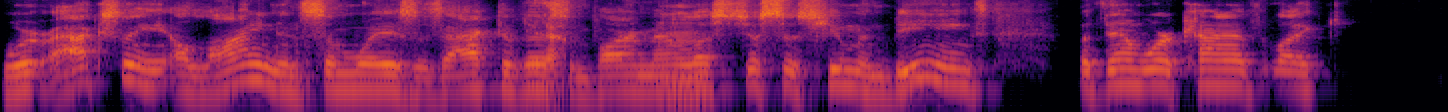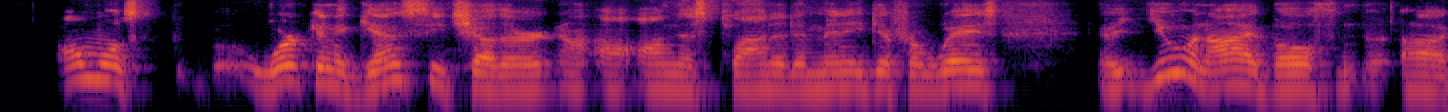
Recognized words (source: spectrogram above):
we're actually aligned in some ways as activists, yeah. environmentalists, mm-hmm. just as human beings. But then we're kind of like almost working against each other uh, uh, on this planet in many different ways. Uh, you and I both uh,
